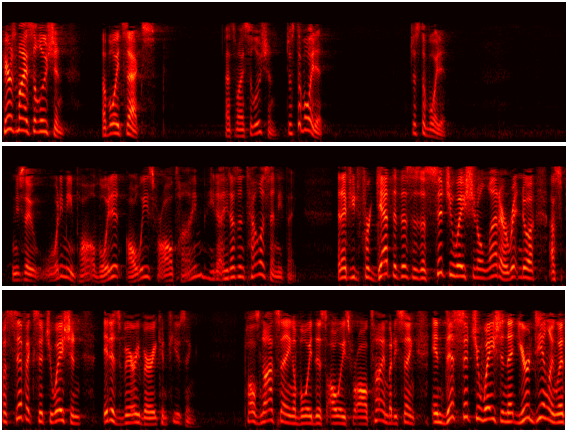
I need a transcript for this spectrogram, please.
Here's my solution avoid sex. That's my solution. Just avoid it. Just avoid it. And you say, What do you mean, Paul? Avoid it always for all time? He, he doesn't tell us anything. And if you forget that this is a situational letter written to a, a specific situation, it is very, very confusing. Paul's not saying avoid this always for all time, but he's saying in this situation that you're dealing with,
